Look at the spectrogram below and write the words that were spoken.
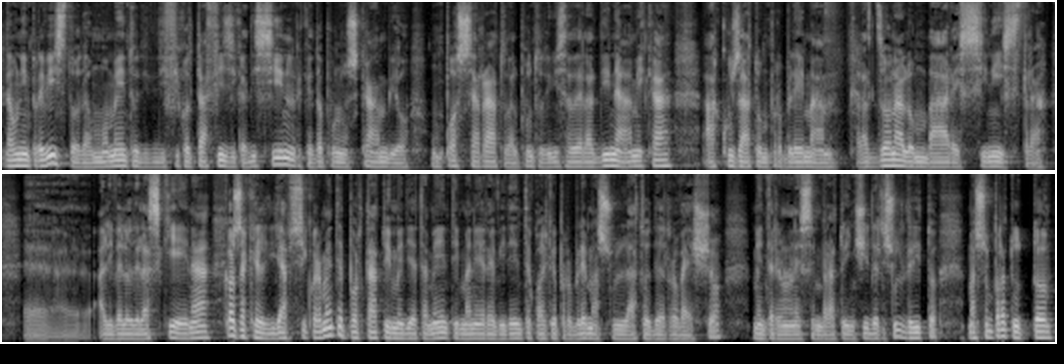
da, un imprevisto, da un momento di difficoltà fisica di Sinner che dopo uno scambio un po' serrato dal punto di vista della dinamica ha accusato un problema alla zona lombare sinistra eh, a livello della schiena, cosa che gli ha sicuramente portato immediatamente in maniera evidente qualche problema sul lato del rovescio, mentre non è sembrato incidere sul dritto, ma soprattutto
